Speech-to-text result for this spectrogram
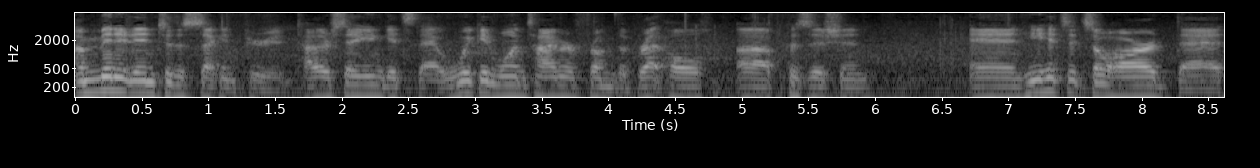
a minute into the second period. Tyler Seguin gets that wicked one timer from the Brett Hull uh, position, and he hits it so hard that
